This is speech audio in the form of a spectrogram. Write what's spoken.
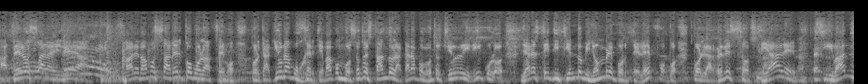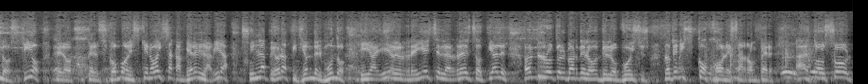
Haceros a la idea. Vale, vamos a ver cómo lo hacemos. Porque aquí una mujer que va con vosotros está dando la cara por vosotros. Sois ridículos. Y ahora estáis diciendo mi nombre por teléfono, por las redes sociales. Si bandos, tío. Pero, pero ¿cómo? Es que no vais a cambiar en la vida. Sois la peor afición del mundo. Y ahí reíais en las redes sociales. Han roto el bar de, los de los voices. No tenéis cojones a romper. Estos son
